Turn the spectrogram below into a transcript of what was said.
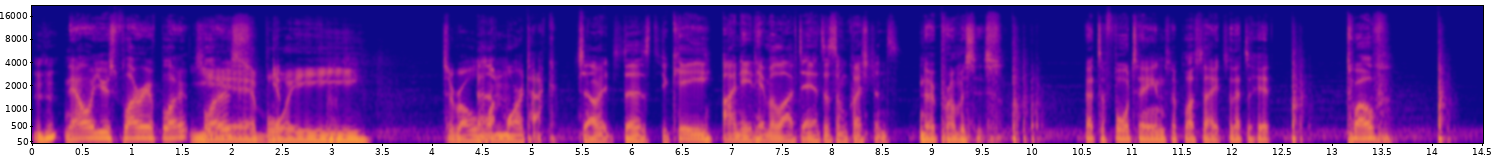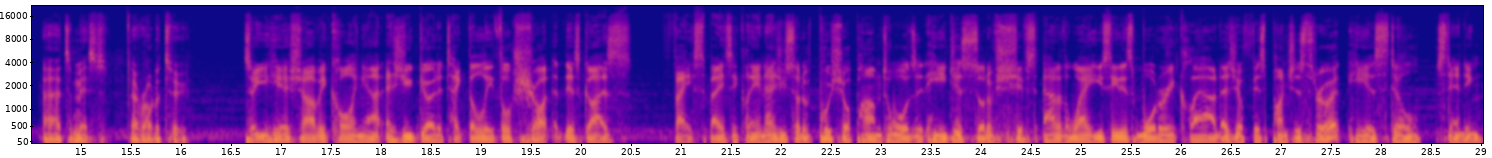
Mhm. Now I'll use flurry of blow- blows. Yeah, boy. So roll one more attack. So it says to Key, I need him alive to answer some questions. No promises. That's a 14, so plus 8, so that's a hit. 12. Uh, it's a miss. I rolled a 2. So you hear Shavi calling out as you go to take the lethal shot at this guy's face, basically. And as you sort of push your palm towards it, he just sort of shifts out of the way. You see this watery cloud as your fist punches through it. He is still standing.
